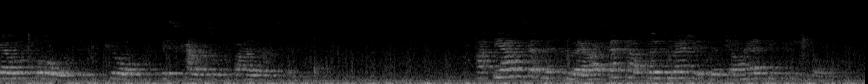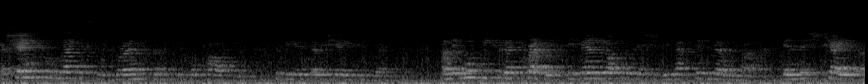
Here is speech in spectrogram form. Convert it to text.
going forward to secure this council's finances. At the outset, Mr Mayor, I set out those measures which are hurting a shameful legacy for any political party to be associated with. And it would be to their credit if any opposition elected member in this chamber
